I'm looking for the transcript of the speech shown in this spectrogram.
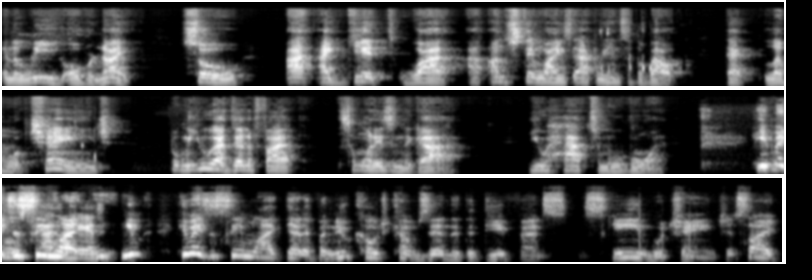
in the league overnight. So I, I, get why I understand why he's apprehensive about that level of change. But when you identify someone isn't the guy, you have to move on. He makes it seem like he, he makes it seem like that if a new coach comes in that the defense scheme would change. It's like,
